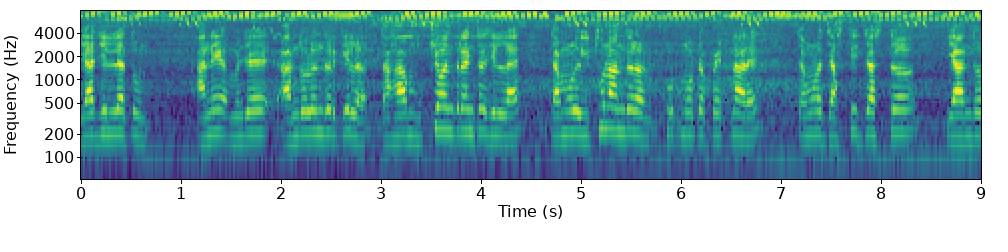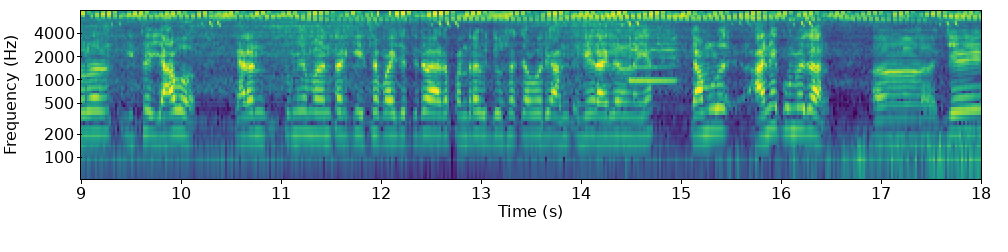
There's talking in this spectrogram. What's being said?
या जिल्ह्यातून आणि म्हणजे आंदोलन जर केलं तर हा मुख्यमंत्र्यांचा जिल्हा आहे. त्यामुळे इथून आंदोलन खूप मोठं पेटणार आहे. त्यामुळे जास्तीत जास्त या आंदोलन इथं यावं. कारण तुम्ही म्हणता की इथं पाहिजे तिथं आता पंधरा वीस दिवसाच्या वर हे राहिलेलं नाही आहे त्यामुळं अनेक उमेदवार जे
